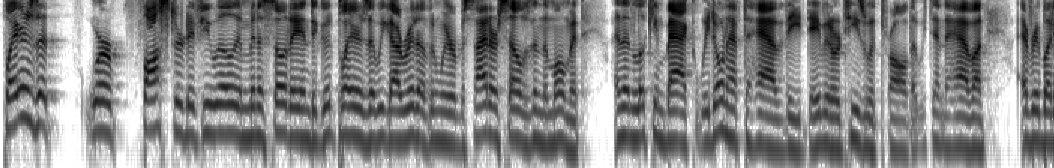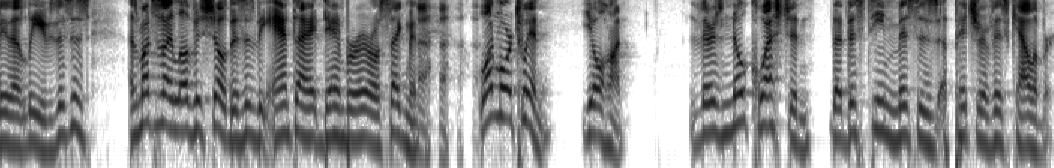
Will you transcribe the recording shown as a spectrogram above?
players that were fostered, if you will, in Minnesota into good players that we got rid of, and we were beside ourselves in the moment. And then looking back, we don't have to have the David Ortiz withdrawal that we tend to have on everybody that leaves. This is as much as I love his show. This is the anti Dan Barreiro segment. one more twin, Johan there's no question that this team misses a pitcher of his caliber.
